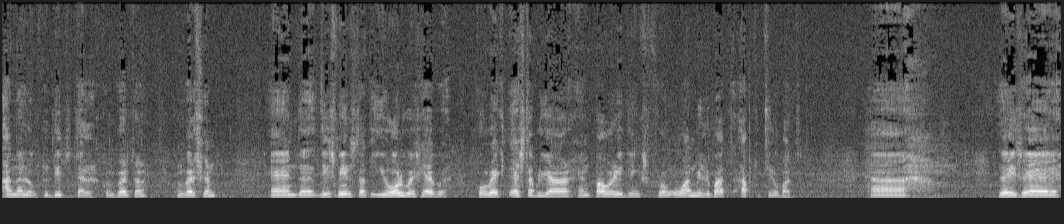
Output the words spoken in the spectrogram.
analog to digital converter conversion and uh, this means that you always have correct SWR and power readings from 1 milliwatt up to kilowatt. Uh, there is a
